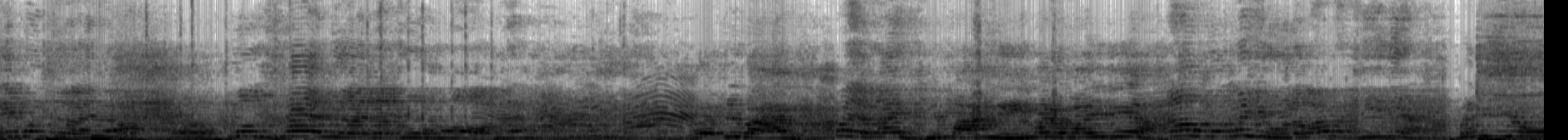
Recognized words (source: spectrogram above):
นี้มึงเหนื่อยเหรอ มึงแค่เหนื่อยแต่กูหอนะเฮ้ยพี่บานไม่ยัไงพี่บานหนีมาทำไมเนี่ย เอ้ามึงไม่อยู่หรอวะเมื่อกี้เนี่ย ไม่ได้อยู่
